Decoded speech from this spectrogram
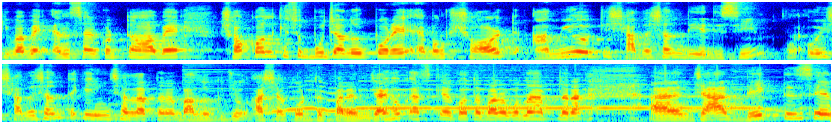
কীভাবে অ্যান্সার করতে হবে, সকল কিছু বোঝানোর পরে এবং শর্ট আমিও একটি সাজেশন দিয়ে দিছি। ওই সাজেশন থেকে ইনশাল্লাহ আপনারা ভালো কিছু আশা করতে পারেন। যাই হোক, আজকে আর কথা বাড়াবো না। আপনারা যা দেখতেছেন,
